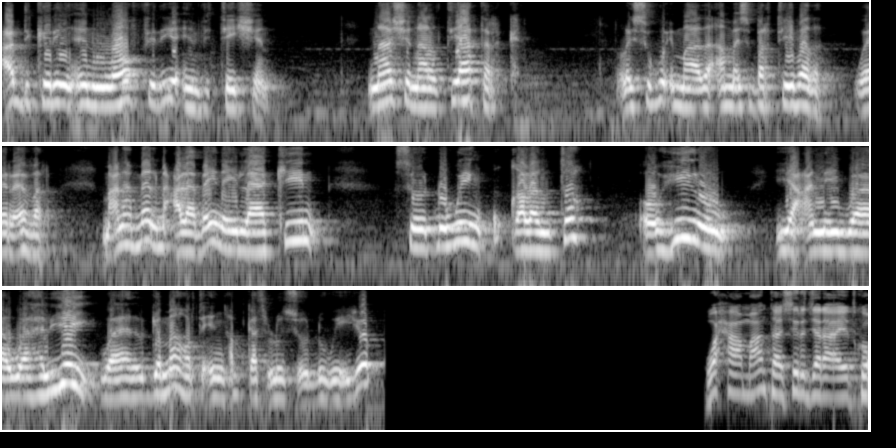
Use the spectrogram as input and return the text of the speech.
Cabdikariin in loo fidiyo invitation national theatreka laysugu imaado ama isbartiibada wherever. Macnaha meel ma calaameynaya laakiin soo dhaweyn u qalanto oo hero yacni waa waa halyey waa halgamaa horta in habkaas loo soo dhaweeyo waxaa maanta shir jaraa'id ku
